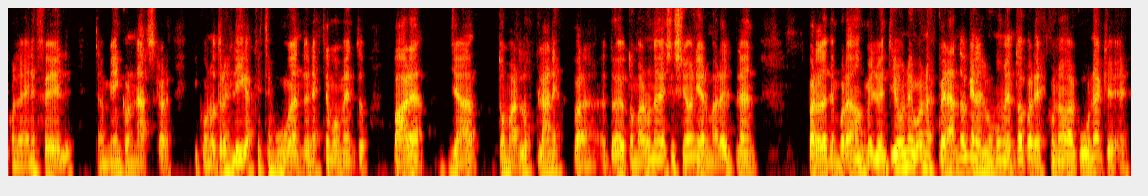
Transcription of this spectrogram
con la NFL, también con NASCAR y con otras ligas que estén jugando en este momento para ya tomar los planes para eh, tomar una decisión y armar el plan para la temporada 2021 y bueno, esperando que en algún momento aparezca una vacuna que,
